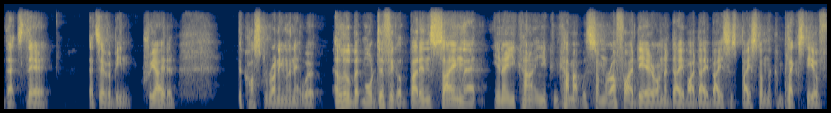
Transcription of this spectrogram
that's there that's ever been created. The cost of running the network a little bit more difficult, but in saying that, you know you can you can come up with some rough idea on a day by day basis based on the complexity of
